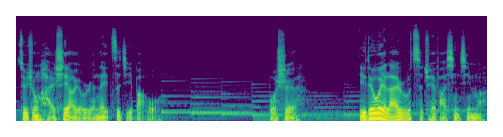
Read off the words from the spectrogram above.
最终还是要由人类自己把握。博士，你对未来如此缺乏信心吗？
